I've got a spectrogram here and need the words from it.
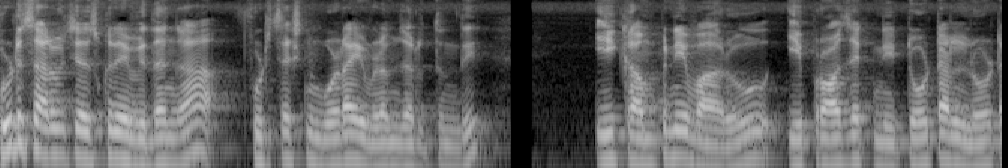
ఫుడ్ సర్వ్ చేసుకునే విధంగా ఫుడ్ సెక్షన్ కూడా ఇవ్వడం జరుగుతుంది. ఈ కంపెనీ వారు ఈ ప్రాజెక్ట్ని టోటల్ నూట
